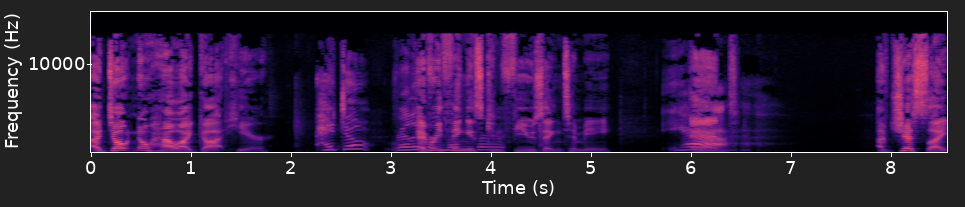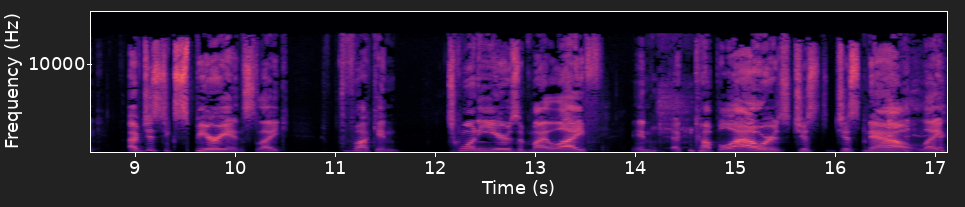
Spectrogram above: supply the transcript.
I don't know how I got here. I don't really. Everything is confusing to me. Yeah. and- I've just like I've just experienced like fucking 20 years of my life in a couple hours just just now. Like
